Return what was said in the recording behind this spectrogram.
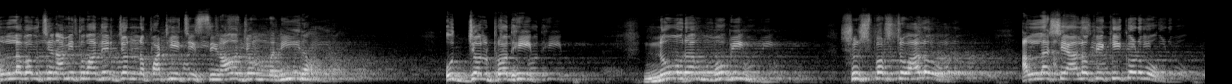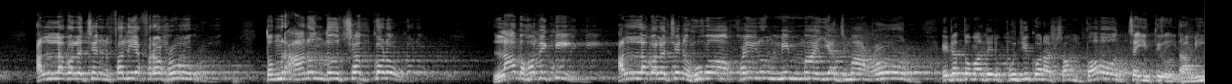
আল্লাহ বলছেন, আমি তোমাদের জন্য পাঠিয়েছি সিরাজম মনিরা, উজ্জ্বল প্রদীপ, নৌরম মুবিন, সুস্পষ্ট আলো। আল্লাহ সে আলোকে কি করব? আল্লাহ বলেছেন, ফালিয়াফরাহু, তোমরা আনন্দ উৎসব করো। লাভ হবে কি? আল্লাহ বলেছেন হুয়া খায়রুম মিম্মা ইয়াজমাউন। এটা তোমাদের পুঁজি করা সম্পদ চাইতেও দামি।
